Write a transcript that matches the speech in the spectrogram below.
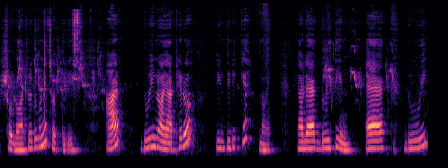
ষোলো, আঠেরো দুগুণে ছত্রিশ। আর দুই নয়, আঠেরো, তিন তিরিককে নয়। তাহলে এক, দুই, তিন, এক, দুই,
